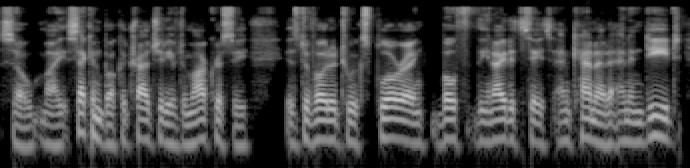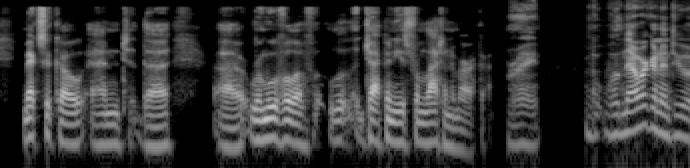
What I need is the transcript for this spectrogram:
so my second book, A Tragedy of Democracy, is devoted to exploring both the United States and Canada, and indeed Mexico and the uh, removal of Japanese from Latin America. Right. Well, now we're going to do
